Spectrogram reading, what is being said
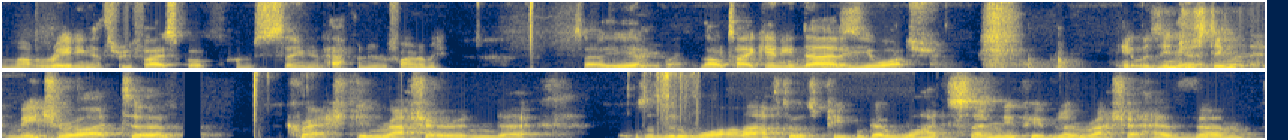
not reading it through Facebook. I'm seeing it happen in front of me. So yeah, they'll take any data. You watch. It was interesting when that meteorite uh, crashed in Russia, and uh, it was a little while afterwards. People go, "Why do so many people in Russia have um,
